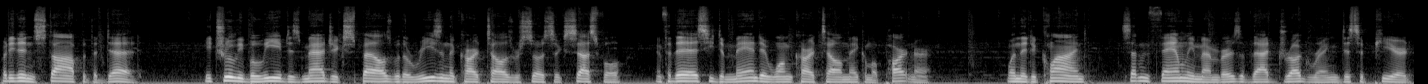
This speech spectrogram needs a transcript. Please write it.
But he didn't stop with the dead. He truly believed his magic spells were the reason the cartels were so successful, and for this he demanded one cartel make him a partner. When they declined, seven family members of that drug ring disappeared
